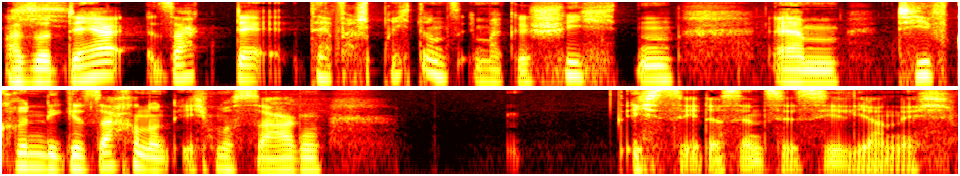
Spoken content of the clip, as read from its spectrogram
Also der sagt, der, der verspricht uns immer Geschichten, ähm, tiefgründige Sachen und ich muss sagen, ich sehe das in Cecilia nicht.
